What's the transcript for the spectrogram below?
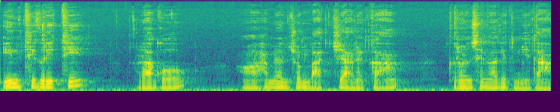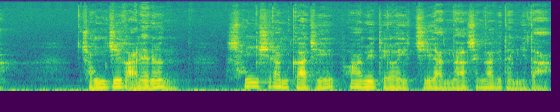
인티그리티라고 어, 하면 좀 맞지 않을까 그런 생각이 듭니다. 정직 안에는 성실함까지 포함이 되어 있지 않나 생각이 됩니다.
